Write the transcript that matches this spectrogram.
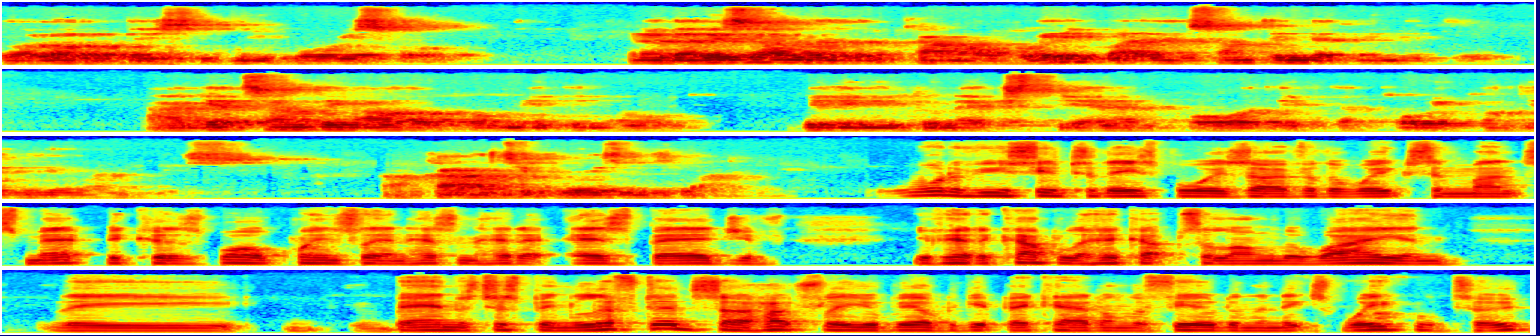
to a lot of these new boys. So, you know, the result doesn't come our way, but it's something that we need to uh, get something out of from it, you know, building into next year and forward if the COVID continue and this uh, current situation is like. What have you said to these boys over the weeks and months, Matt? Because while Queensland hasn't had it as bad, you've you've had a couple of hiccups along the way, and the ban has just been lifted, so hopefully you'll be able to get back out on the field in the next week or two.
